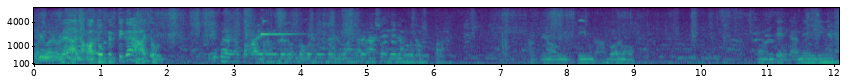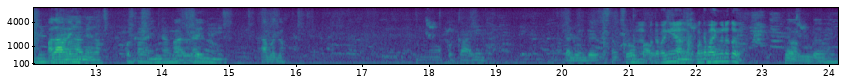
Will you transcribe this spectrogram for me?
Wala wala yan. Naka 250 ka na. Ay doon. Hindi ko na napakain ng dalawang bakod ng dalawang perasong nilang gampa. Yung team ka ba ano? Oh, hindi. Dami hindi niya pinipagkain. Alaman namin ano. Pagkain, dami pagkain niya eh. Sabado. Mga pagkain. Dalawang beses ng sopa. Pagkapain nga yan. Pagkapain ko na to. Ko problema yun.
